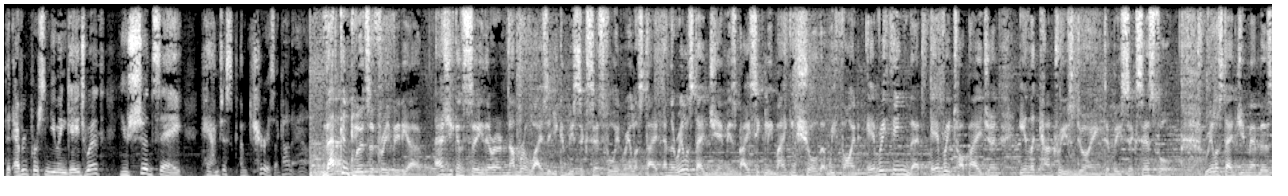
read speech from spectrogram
that every person you engage with, you should say, hey, I'm just, I'm curious, I gotta ask. That concludes the free video. As you can see, there are a number of ways that you can be successful in real estate, and the Real Estate Gym is basically making sure that we find everything that every top agent in the country is doing to be successful. Real Estate Gym members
